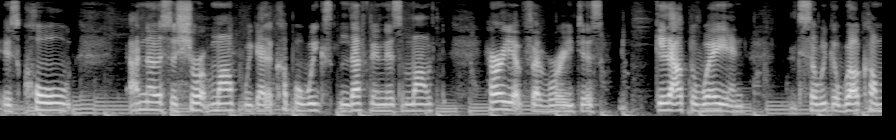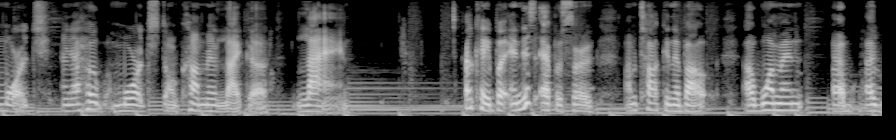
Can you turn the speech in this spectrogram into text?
It's cold. I know it's a short month. We got a couple weeks left in this month. Hurry up, February. Just get out the way and so we can welcome March. And I hope March don't come in like a lion. Okay, but in this episode, I'm talking about a woman, a, a,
